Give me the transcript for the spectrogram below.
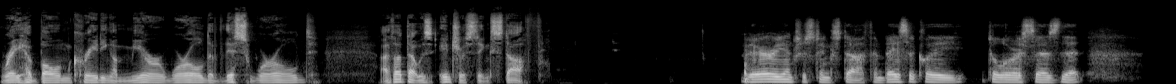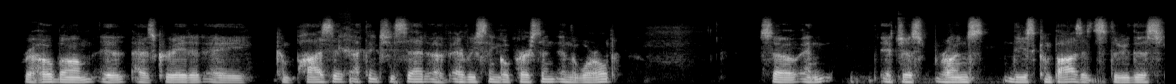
Rehoboam creating a mirror world of this world. I thought that was interesting stuff. Very interesting stuff. And basically, Dolores says that Rehoboam has created a composite, I think she said, of every single person in the world. So, and it just runs these composites through this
